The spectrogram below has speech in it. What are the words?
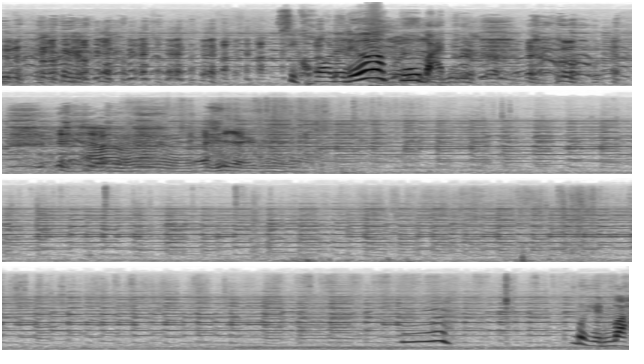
สิข อเลยเด้อปูบัดนี้บ่เห็นว่ะ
